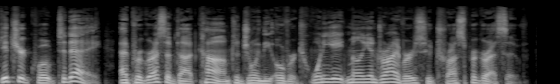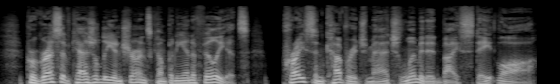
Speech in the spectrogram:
Get your quote today at progressive.com to join the over 28 million drivers who trust Progressive. Progressive Casualty Insurance Company and Affiliates. Price and coverage match limited by state law.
